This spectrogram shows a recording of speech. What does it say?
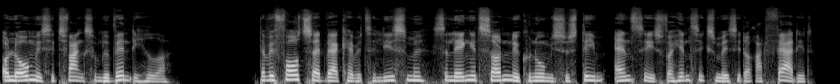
og lovmæssig tvang som nødvendigheder. Der vil fortsat være kapitalisme, så længe et sådan økonomisk system anses for hensigtsmæssigt og retfærdigt.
